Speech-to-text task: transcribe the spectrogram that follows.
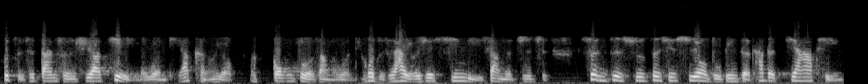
不只是单纯需要戒瘾的问题，他可能有工作上的问题，或者是他有一些心理上的支持，甚至是这些使用毒品者他的家庭。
